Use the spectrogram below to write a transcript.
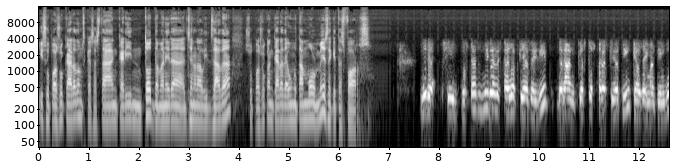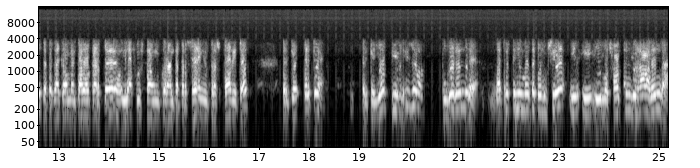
i suposo que ara doncs, que s'està encarint tot de manera generalitzada, suposo que encara deu notar molt més aquest esforç. Mire, si vostès miren esta web que ja us he dit, veran que estos preus que jo tinc, que els he mantingut, a pesar que ha augmentat el cartó i la fusta un 40%, i el transport i tot, perquè, per què? Perquè jo prioritzo poder vendre. Nosaltres tenim molta producció i, i, i ens falta millorar la venda,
